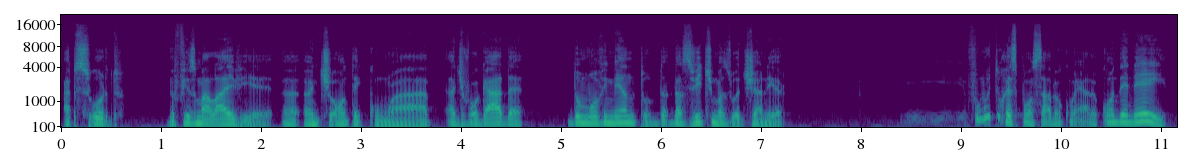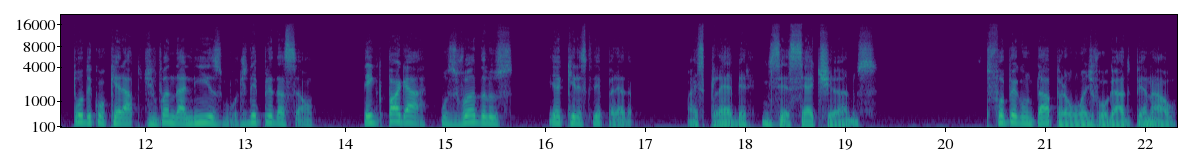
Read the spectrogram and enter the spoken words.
Absurdo. Eu fiz uma live a- anteontem com a advogada do movimento da- das vítimas do Rio de Janeiro. E fui muito responsável com ela. Eu condenei todo e qualquer ato de vandalismo, de depredação. Tem que pagar os vândalos e aqueles que depredam. Mas Kleber, 17 anos. Se tu for perguntar para um advogado penal,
